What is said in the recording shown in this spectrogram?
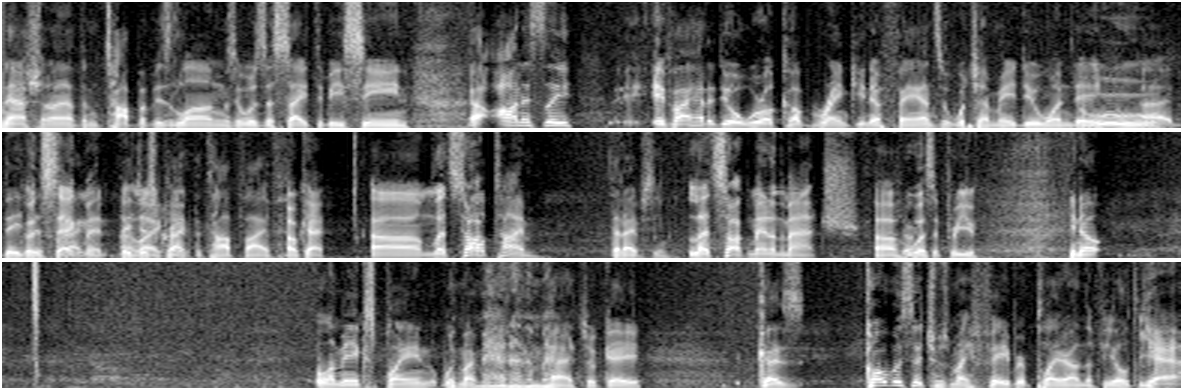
National anthem, top of his lungs. It was a sight to be seen. Uh, honestly, if I had to do a World Cup ranking of fans, which I may do one day, Ooh, uh, they good just cracked- segment. they I just like cracked it. the top five Okay, um, let's all talk. time that I've seen. Let's talk man of the match. Uh, Who was it for you? You know, let me explain with my man of the match, okay? Because Kovacic was my favorite player on the field. Yeah,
